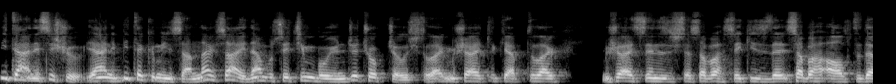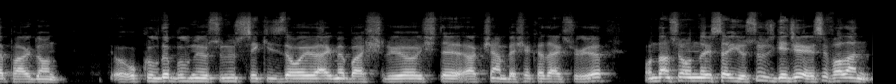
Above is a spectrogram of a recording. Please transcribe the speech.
Bir tanesi şu yani bir takım insanlar sahiden bu seçim boyunca çok çalıştılar. Müşahitlik yaptılar. Müşahitseniz işte sabah 8'de sabah 6'da pardon okulda bulunuyorsunuz 8'de oy verme başlıyor işte akşam 5'e kadar sürüyor. Ondan sonra onları sayıyorsunuz. Gece yarısı falan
